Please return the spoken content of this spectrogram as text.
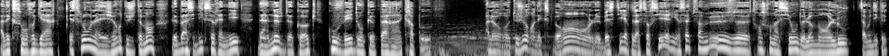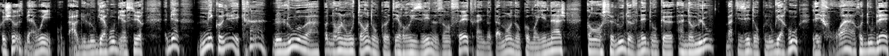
avec son regard. Et selon la légende, justement, le basilic serait né d'un œuf de coq couvé donc par un crapaud. Alors, toujours en explorant le bestiaire de la sorcière, il y a cette fameuse transformation de l'homme en loup. Ça vous dit quelque chose? Bien oui, on parle du loup-garou, bien sûr. Eh bien, méconnu et craint, le loup a pendant longtemps donc euh, terrorisé nos ancêtres, hein, notamment donc au Moyen Âge, quand ce loup devenait donc un homme loup, baptisé donc loup-garou. Les froids redoublaient.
